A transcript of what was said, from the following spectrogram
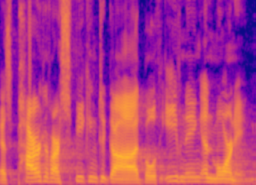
as part of our speaking to God both evening and morning.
